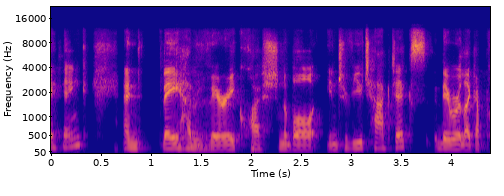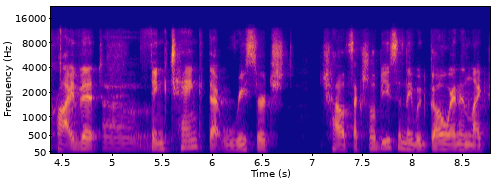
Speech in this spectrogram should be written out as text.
I think, and they had Mhm. very questionable interview tactics. They were like a private Oh. think tank that researched child sexual abuse and they would go in and like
